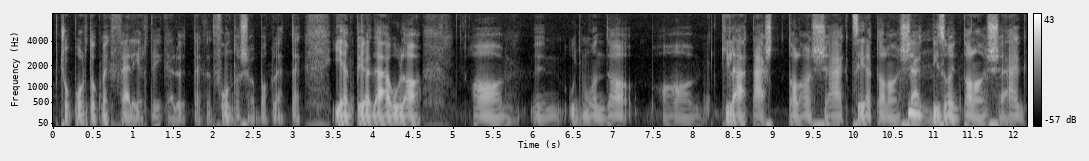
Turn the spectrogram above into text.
csoportok meg felértékelődtek, tehát fontosabbak lettek. Ilyen például a, a úgymond a, a kilátástalanság, céltalanság, hmm. bizonytalanság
